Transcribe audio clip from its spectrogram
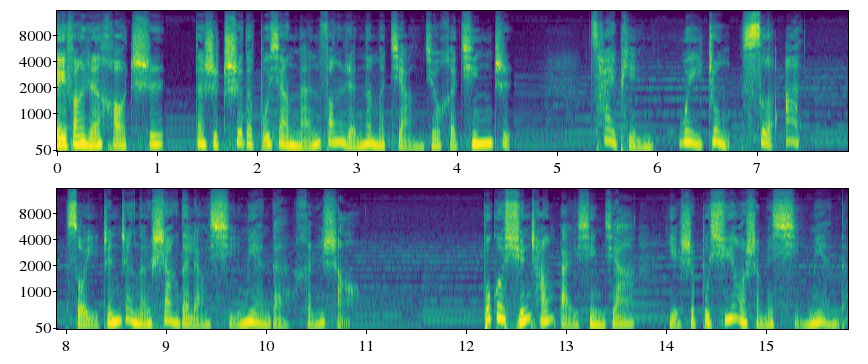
北方人好吃，但是吃的不像南方人那么讲究和精致，菜品味重色暗，所以真正能上得了席面的很少。不过寻常百姓家也是不需要什么席面的，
